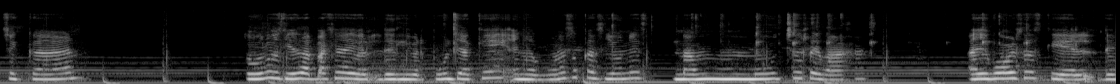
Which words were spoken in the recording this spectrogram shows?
checar todos los días la página de, Liverpool, ya que en algunas ocasiones dan muchas rebajas. Hay bolsas que el, de,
